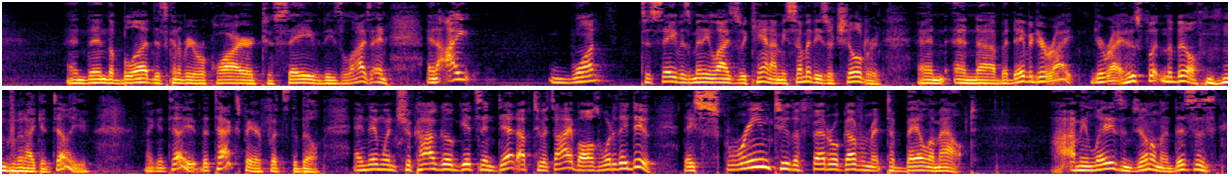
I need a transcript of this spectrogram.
And then the blood that's going to be required to save these lives. And, and I want to save as many lives as we can. I mean, some of these are children and, and, uh, but David, you're right. You're right. Who's footing the bill? but I can tell you, I can tell you, the taxpayer foots the bill. And then when Chicago gets in debt up to its eyeballs, what do they do? They scream to the federal government to bail them out. I mean, ladies and gentlemen, this is,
